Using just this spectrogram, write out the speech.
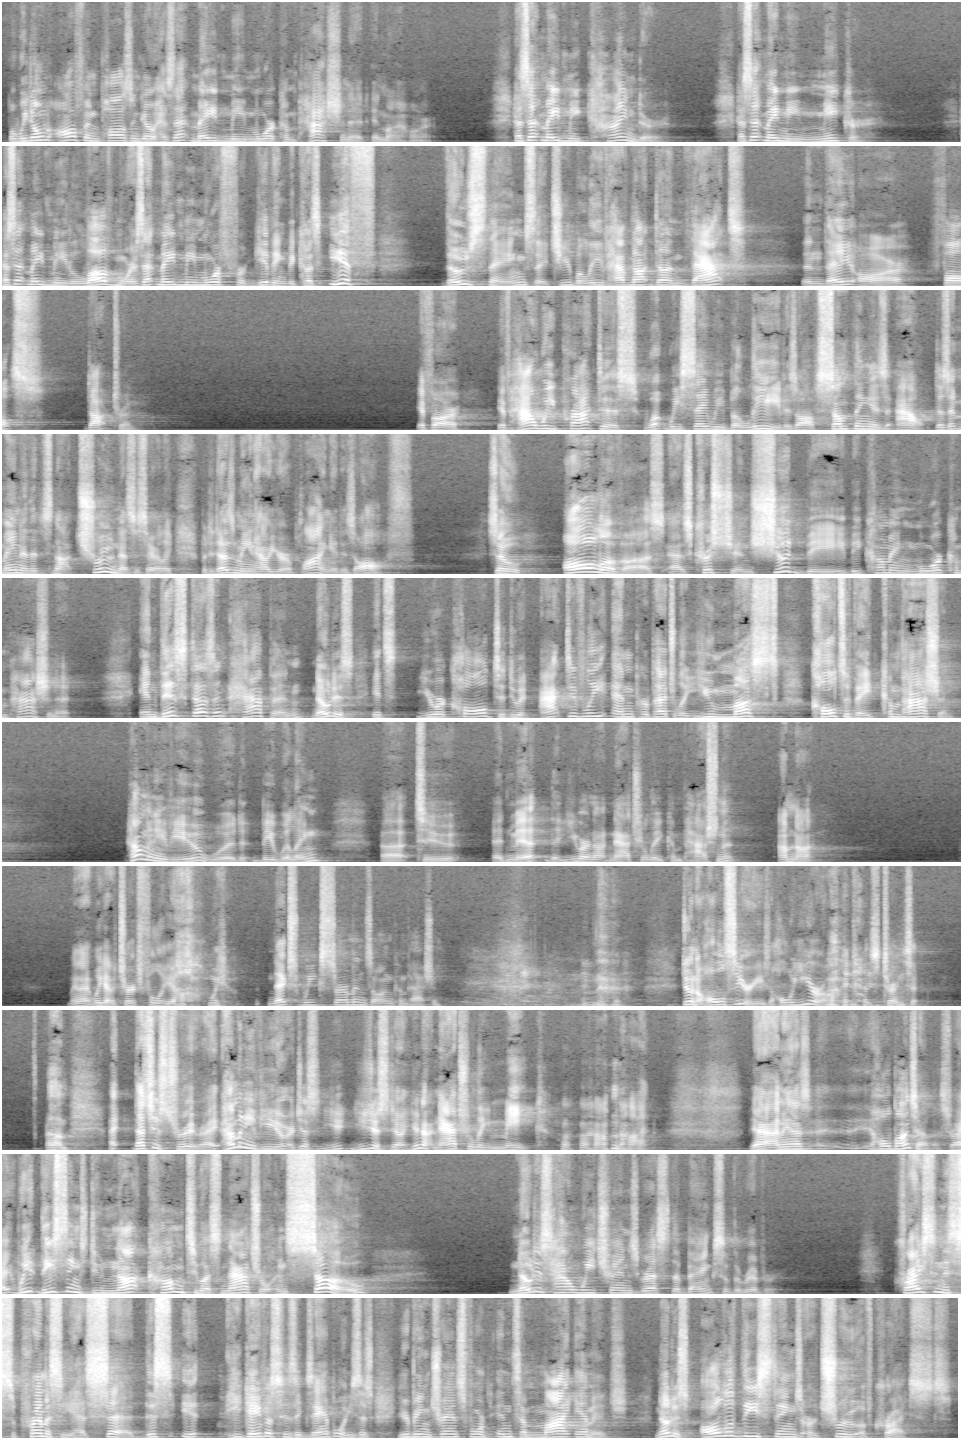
But we don't often pause and go, Has that made me more compassionate in my heart? Has that made me kinder? Has that made me meeker? Has that made me love more? Has that made me more forgiving? Because if those things that you believe have not done that, then they are false doctrine. If our if how we practice what we say we believe is off, something is out. Doesn't mean that it's not true necessarily, but it does mean how you're applying it is off. So, all of us as Christians should be becoming more compassionate. And this doesn't happen. Notice it's you are called to do it actively and perpetually. You must cultivate compassion. How many of you would be willing uh, to admit that you are not naturally compassionate? I'm not. Man, we got a church full of y'all. We, next week's sermon's on compassion. Doing a whole series, a whole year on it, as it turns out. Um, I, that's just true, right? How many of you are just, you, you just, you're not naturally meek. I'm not. Yeah, I mean, a whole bunch of us, right? We, these things do not come to us natural. And so, notice how we transgress the banks of the river. Christ in his supremacy has said, this, it, he gave us his example. He says, You're being transformed into my image. Notice all of these things are true of Christ.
